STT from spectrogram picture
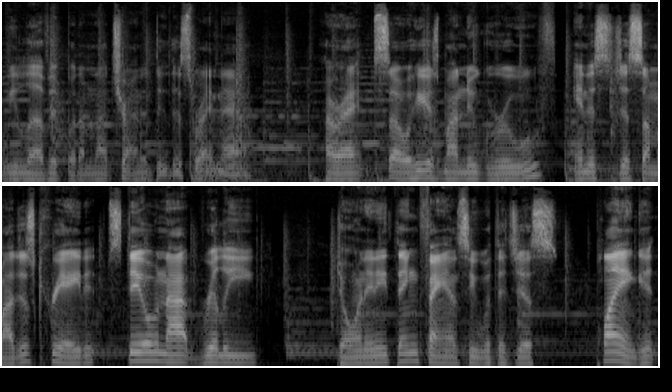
we love it, but I'm not trying to do this right now. All right, so here's my new groove, and it's just something I just created. Still not really doing anything fancy with it, just playing it.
